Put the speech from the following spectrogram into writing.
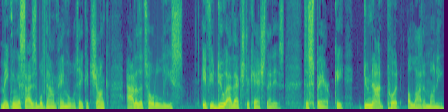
making a sizable down payment will take a chunk out of the total lease. If you do have extra cash, that is, to spare, okay, do not put a lot of money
